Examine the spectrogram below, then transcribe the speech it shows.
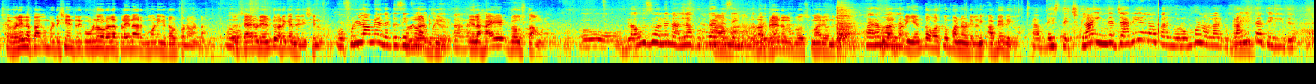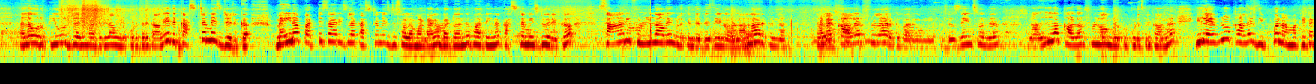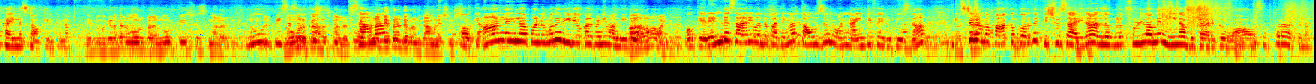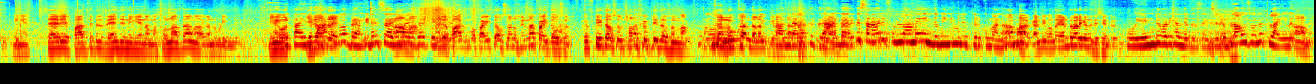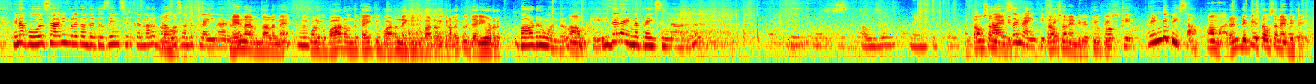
ஸோ வெளியில பார்க்கும்போது டிசைன் இருக்கு உள்ள ஒரு வேலை பிளைனா இருக்குமோ நீங்க டவுட் பண்ண வேண்டாம். ஸோ சாரியோட எண்டு வரைக்கும் அந்த டிசைன் வரும். ஃபுல்லாமே அந்த டிசைன் ஃபுல்லா ஃபாலோ டிசைன் இதுல ஹைலைட் ப்ளவுஸ் தான் உங்களுக்கு. பிளவுஸ் வந்து நல்லா புட்டா டிசைன் நல்லா பிரைடல் ப்ளவுஸ் மாதிரி வந்துருக்கு பரவாயில்ல. நீங்க எந்த ஒர்க்கும் பண்ண வேண்டியது நீங்க அப்படியே தைக்கலாம் அப்படியே தைச்சுக்கலாம் இந்த ஜரி எல்லாம் பாருங்க ரொம்ப நல்லா இருக்கு. பிரைட்டா தெரியுது. நல்ல ஒரு பியூர் ஜரி மாதிரி தான் உங்களுக்கு கொடுத்துருக்காங்க. இது கஸ்டமைஸ்டு இருக்கு. மெயினா பட்டு சாரீஸ்ல கஸ்டமைஸ்டு சொல்ல மாட்டாங்க. பட் வந்து பாத்தீங்கன்னா கஸ்டமைஸ்டும் இருக்கு. சாரி ஃபுல்லாவே உங்களுக்கு இந்த டிசைன் வரும். நல்லா இருக்குங்க. நல்லா கலர்ஃபுல்லா இருக்கு பாருங்க உங்களுக்கு. டிசைன்ஸ் வந்து நல்ல கலர்ஃபுல்லா உங்களுக்கு கொடுத்துருக்காங்க. இதுல எவ்வளவு கலர்ஸ் இப்போ நம்ம கிட்ட கையில ஸ்டாக் இருக்குண்ணா நூறு நூறு பீசஸ் மேல இருக்கு. நூறு பீசஸ் நூறு பீசஸ் மேல இருக்கு. ஒவ்வொன்று டிஃப்ரெண்ட் டிஃப்ரெண்ட் காம்பினேஷன்ஸ் ஓகே ஆன்லைன்ல பண்ணும்போது வீடியோ கால் பண்ணி வாங்கிக்கலாம். ஓகே ரெண்டு சாரி வந்து பாத்தீங்கன்னா thousand one ninety five rupees தான். நெக்ஸ்ட் நம்ம பார்க்க போறது டிஷ்யூ சாரி தான். அதுல உங்களுக்கு ஃபுல்லாமே மீனா புட்டா இருக்கு. வாவ் சூப்பரா இருக்குண்ணா நீங்க சாரியை பார்த்துட்டு ரேஞ்ச் நீங்க நம்ம சொன்னா தான் நான் கண்டுபிடிக்க முடியும். நீங்க இது வந்து பிரைடல் சாரி மாதிரி தான் தெரியும். இதை சொன்னா ஃபைவ் தௌசண்ட் ஃபிஃப்டி தௌசண்ட் சொன்னா ஃபிஃப்டி தௌசண்ட் தான். ஸோ லுக் அந்த அளவுக்கு அந்த கிராண்டா அளவுக்கு கிராண்டா இருக்கு. சாரி ஃபுல்லாமே இந்த மினி மினிப்பு இருக்குமாண்ணா ஆமா கண்டிப்பா. வந்து எண்டு வரைக்கும் இந்த டிசைன் இருக்கும் ஓ எண்டு வரைக்கும் அந்த டிசைன்ஸ் இருக்கு. பிளவுஸ் வந்து பிளைன். ஏன்னா ஹோல் சாரி உங்களுக்கு அந்த டிசைன்ஸ் இருக்கறனால பிளவுஸ் வந்து பிளைனா இருக்கு. பிளேனா இருந்தாலுமே உங்களுக்கு பார்டர் வந்து கைக்கு பார்டர் நெக்குக்கு பார்டர் வைக்கிற அளவுக்கு ஜரியோட இருக்கு. பார்டரும் வந்துரும். ஓகே இதெல்லாம் என்ன பிரைஸ்ங்கண்ணா வருது thousand ninety 1095. Thousand ninety five two piece okay ரெண்டு பீஸா ஆமா ரெண்டு பீஸ் தௌசண்ட் நைன்டி ஃபைவ்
